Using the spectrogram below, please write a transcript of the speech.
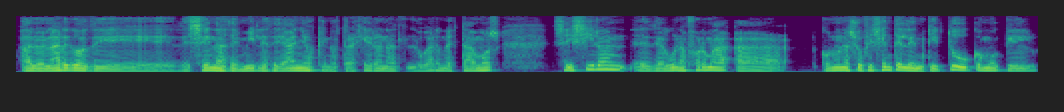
a lo largo de decenas de miles de años que nos trajeron al lugar donde estamos, se hicieron eh, de alguna forma con una suficiente lentitud como que el,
